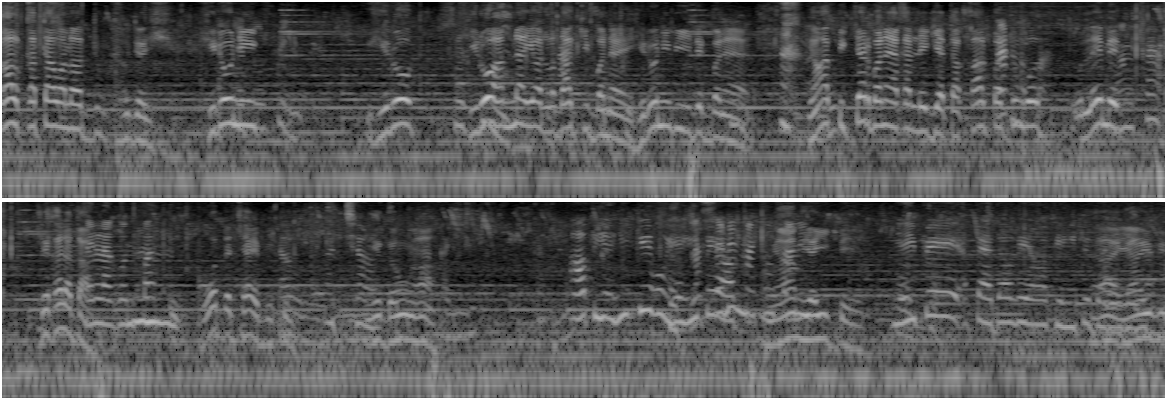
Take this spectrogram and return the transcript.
कलकत्ता वाला हीरोनी हीरो हीरो हमने यार लद्दाख की बनाया है हीरोनी भी इधर बनाया। यहाँ पिक्चर बनाया कर ले गया था काल परसों वो ले में देखा रहा था बहुत अच्छा है बिल्कुल। अच्छा। ये गहूँ हाँ। आप यहीं के हो यहीं पे आप हम यहीं पे यहीं पे पैदा हुए आप यहीं पे हाँ बड़े यहाँ। भी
